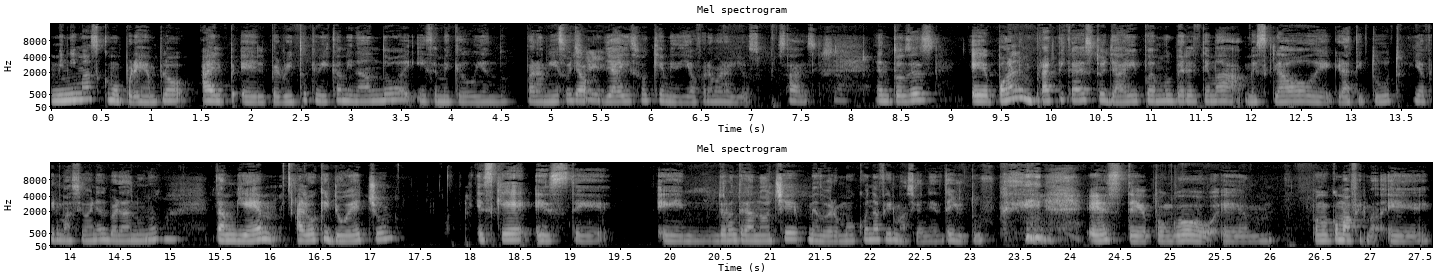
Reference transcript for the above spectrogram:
mínimas como por ejemplo el, el, perrito que vi caminando y se me quedó viendo. Para mí eso ya, ya hizo que mi día fuera maravilloso, ¿sabes? Entonces, eh, pónganlo en práctica esto, ya ahí podemos ver el tema mezclado de gratitud y afirmaciones, ¿verdad, Nuno? También algo que yo he hecho es que este, durante la noche me duermo con afirmaciones de YouTube. este, pongo, em, pongo como afirma, eh,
